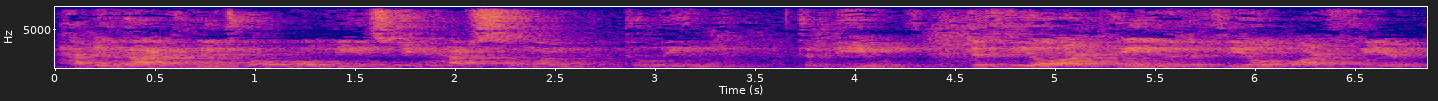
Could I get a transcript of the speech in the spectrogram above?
Having God come into our world means we have someone to lean to be with, to feel our pain and to feel our fear.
